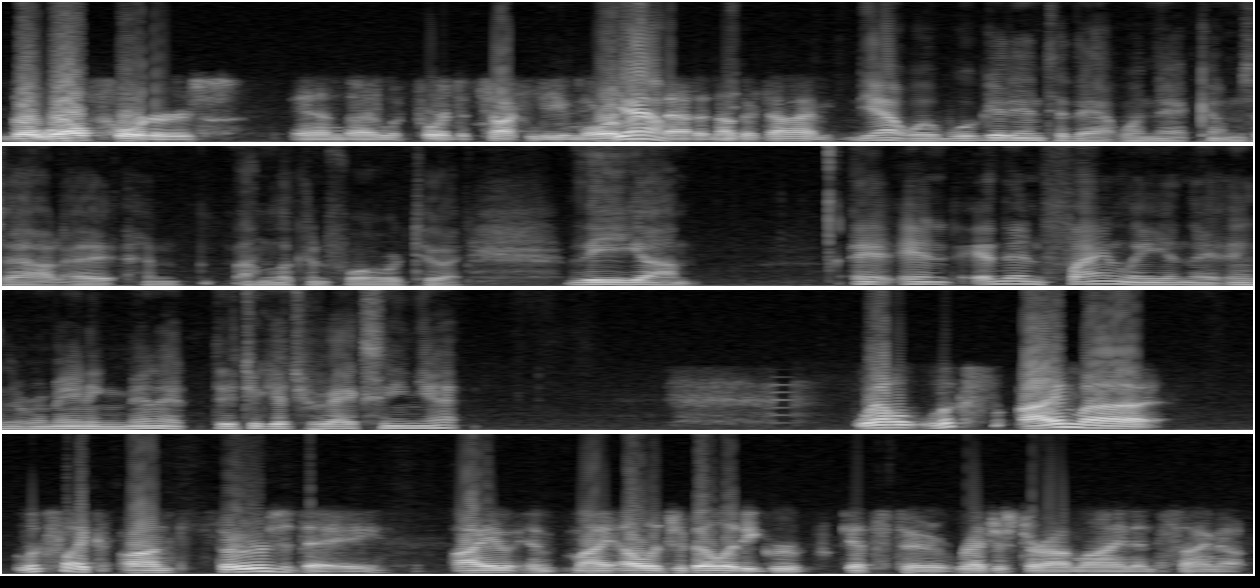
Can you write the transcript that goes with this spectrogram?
The Wealth Hoarders. And I look forward to talking to you more yeah. about that another time. Yeah, well, we'll get into that when that comes out. I, I'm I'm looking forward to it. The um, and and then finally, in the in the remaining minute, did you get your vaccine yet? Well, looks I'm uh looks like on Thursday I am, my eligibility group gets to register online and sign up.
